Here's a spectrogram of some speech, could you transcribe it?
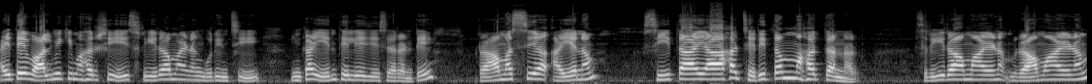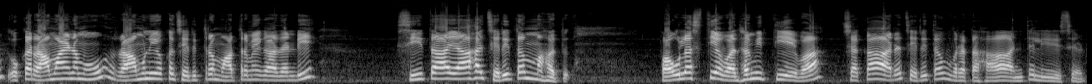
అయితే వాల్మీకి మహర్షి శ్రీరామాయణం గురించి ఇంకా ఏం తెలియజేశారంటే రామస్య అయనం సీతాయా చరితం మహత్ అన్నారు. శ్రీరామాయణం రామాయణం ఒక రామాయణము రాముని యొక్క చరిత్ర మాత్రమే కాదండి సీతాయా చరితం మహత్ పౌలస్త్య వధమిత్యేవ చకార చరితవ్రత అని తెలియజేశాడు.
